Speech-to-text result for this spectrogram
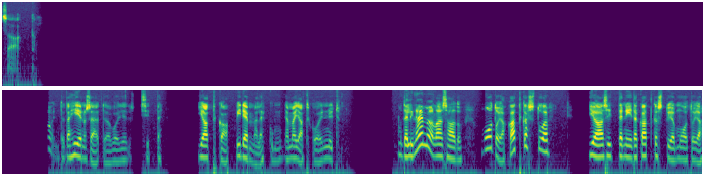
saakka. Noin, tätä hienosäätöä voi tietysti sitten jatkaa pidemmälle kuin mitä mä jatkoin nyt. Mutta eli näin me ollaan saatu muotoja katkaistua ja sitten niitä katkaistuja muotoja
